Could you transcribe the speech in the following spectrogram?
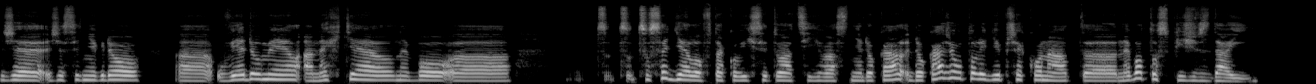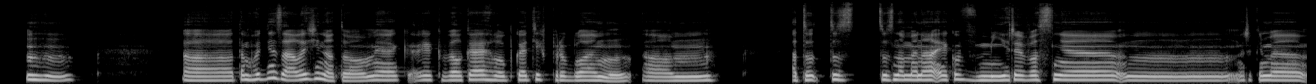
že, že si někdo uvědomil a nechtěl, nebo co, co se dělo v takových situacích vlastně? Doká, dokážou to lidi překonat, nebo to spíš vzdají? Mm-hmm. Uh, tam hodně záleží na tom, jak, jak velká je hloubka těch problémů. Um, a to, to to znamená jako v míře vlastně, mm, řekněme,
